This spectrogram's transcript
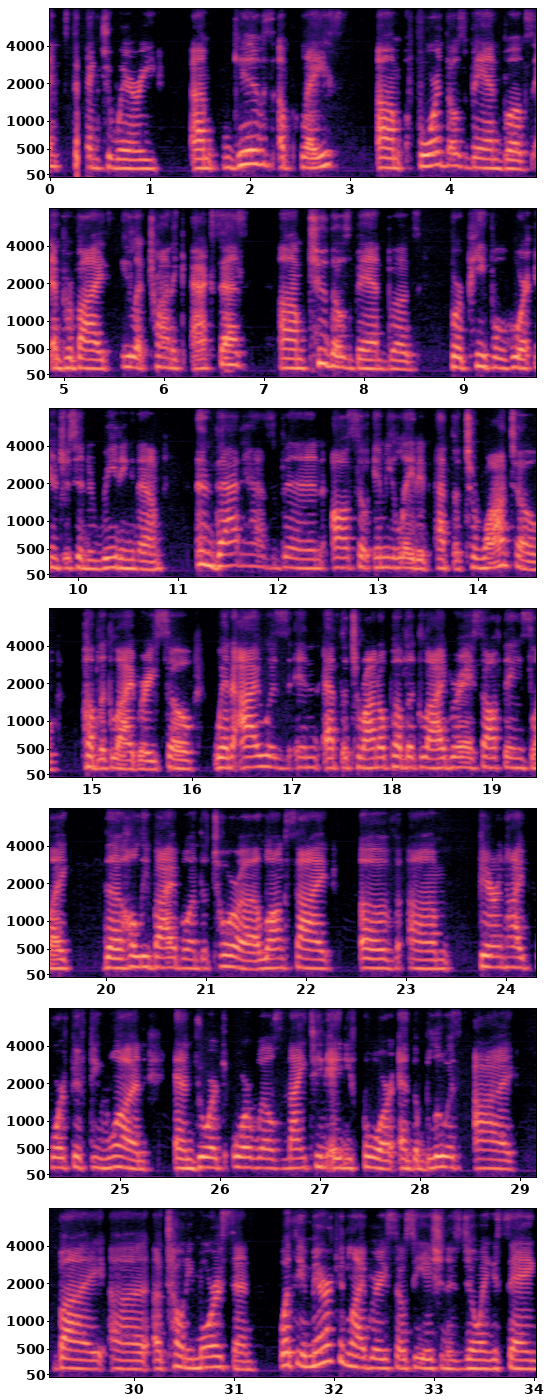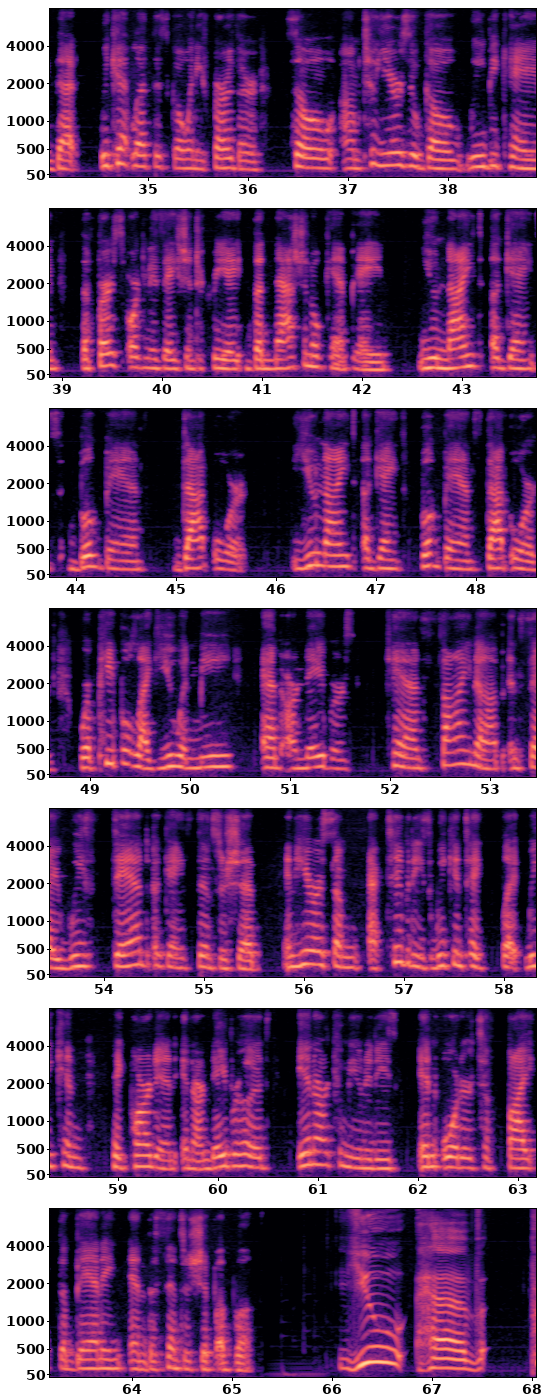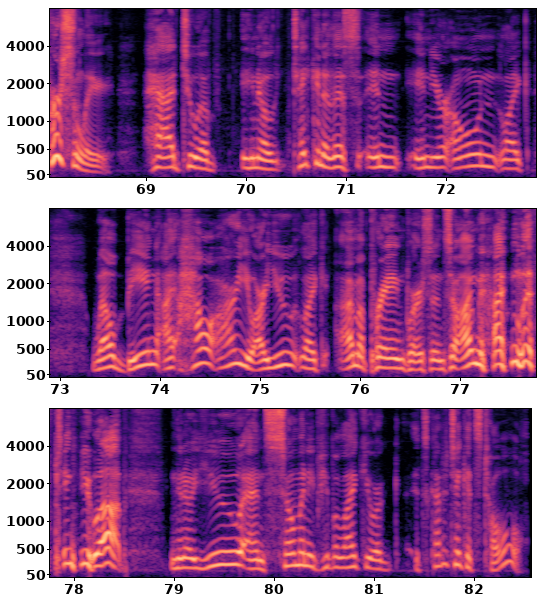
Sanctuary um, gives a place um, for those banned books and provides electronic access um, to those banned books for people who are interested in reading them. And that has been also emulated at the Toronto Public Library. So when I was in at the Toronto Public Library, I saw things like the Holy Bible and the Torah alongside of um, Fahrenheit 451 and George Orwell's 1984 and The Bluest Eye by uh, uh, Toni Morrison. What the American Library Association is doing is saying that we can't let this go any further. So, um, two years ago, we became the first organization to create the national campaign, Unite Against Book Bans.org. Unite Against Book Bans.org, where people like you and me and our neighbors can sign up and say, We stand against censorship. And here are some activities we can take we can take part in in our neighborhoods, in our communities, in order to fight the banning and the censorship of books. You have personally had to have, you know, taken to this in in your own like well-being. I, how are you? Are you like I'm a praying person, so I'm I'm lifting you up. You know, you and so many people like you are. It's got to take its toll.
